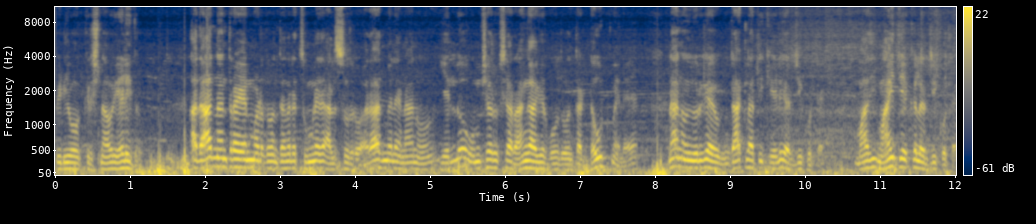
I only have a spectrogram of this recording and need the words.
ಪಿ ಡಿ ಒ ಕೃಷ್ಣ ಅವರು ಹೇಳಿದರು. ಅದಾದ ನಂತರ ಏನು ಮಾಡಿದ್ರು ಅಂತಂದರೆ ಸುಮ್ಮನೆ ಅಲಿಸಿದ್ರು. ಅದಾದಮೇಲೆ ನಾನು ಎಲ್ಲೋ ವಂಶವೃಕ್ಷ ರಾಂಗ್ ಆಗಿರ್ಬೋದು ಅಂತ ಡೌಟ್ ಮೇಲೆ ನಾನು ಇವ್ರಿಗೆ ದಾಖಲಾತಿ ಕೇಳಿ ಅರ್ಜಿ ಕೊಟ್ಟೆ. ಮಾದಿ ಮಾಹಿತಿ ಹಕ್ಕಲ್ಲಿ ಅರ್ಜಿ ಕೊಟ್ಟೆ.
